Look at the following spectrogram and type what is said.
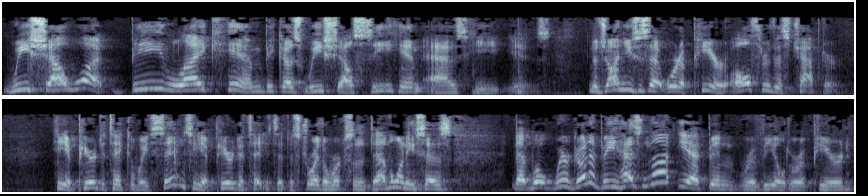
we shall what? Be like him because we shall see him as he is. Now John uses that word appear all through this chapter. He appeared to take away sins. He appeared to, take, to destroy the works of the devil. And he says that what we're going to be has not yet been revealed or appeared,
